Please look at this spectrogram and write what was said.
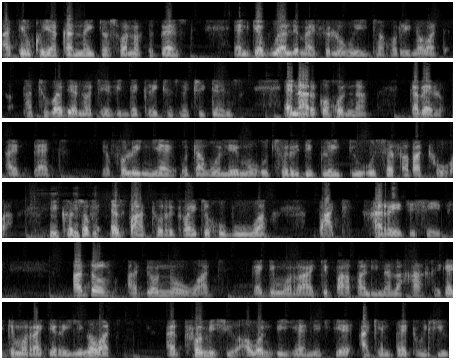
i think go ya ka nna it was one of the best. And ke bua le my fellow waiter gore you know what batho ba they are not having the greatest matric dance. And a re ko go nna kabelo i bet the following year o tla bo le mo o tshwere di-plate o sefa because of as batho re tlwaetse go bua but ga re etse sepe out of i don't know what ka ke mora ke papa leina la gage ka ke mora ke re you know what? I promise you i won't be here next year. I can bet with you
